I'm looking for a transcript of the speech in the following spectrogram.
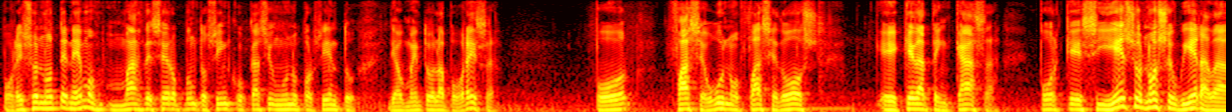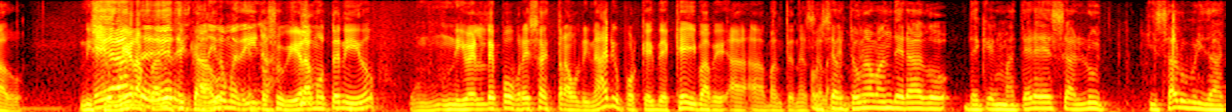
por eso no tenemos más de 0.5, casi un 1% de aumento de la pobreza, por fase 1, fase 2 eh, quédate en casa. Porque si eso no se hubiera dado, ni se hubiera planificado, entonces hubiéramos tenido un nivel de pobreza extraordinario, porque ¿de qué iba a, mantenerse o sea, usted un abanderado de que en materia de salud y salubridad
